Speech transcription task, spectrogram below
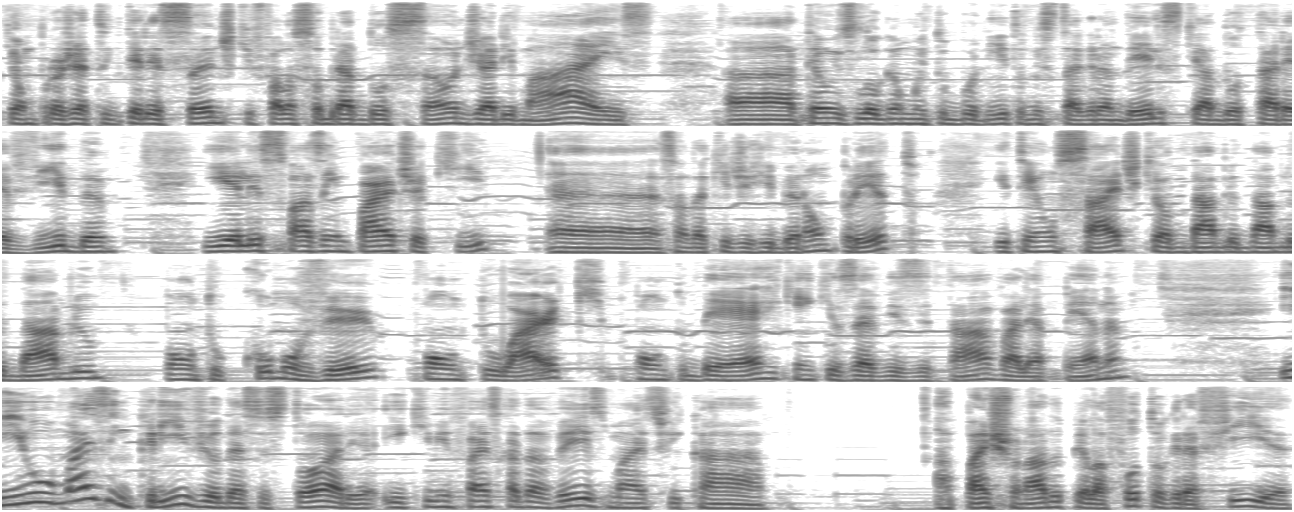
que é um projeto interessante que fala sobre adoção de animais. Uh, tem um slogan muito bonito no Instagram deles, que é Adotar é Vida. E eles fazem parte aqui, é, são daqui de Ribeirão Preto, e tem um site que é o www.comover.arc.br. Quem quiser visitar, vale a pena. E o mais incrível dessa história, e que me faz cada vez mais ficar apaixonado pela fotografia,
